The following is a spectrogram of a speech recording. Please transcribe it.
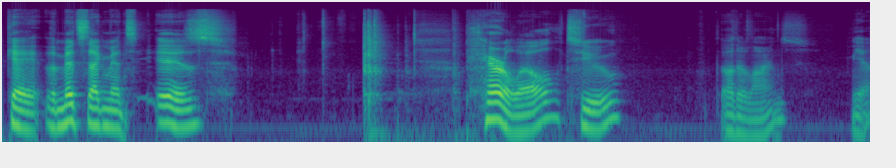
Okay, the mid segment is parallel to the other lines. Yeah.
